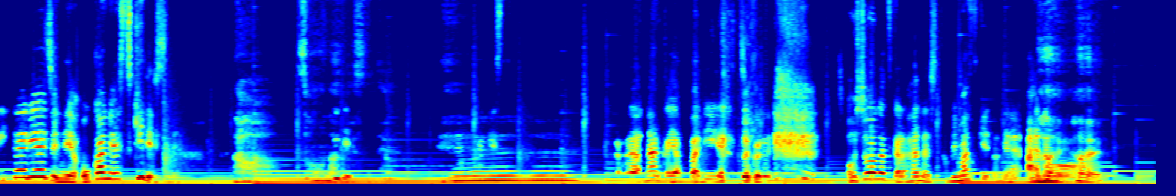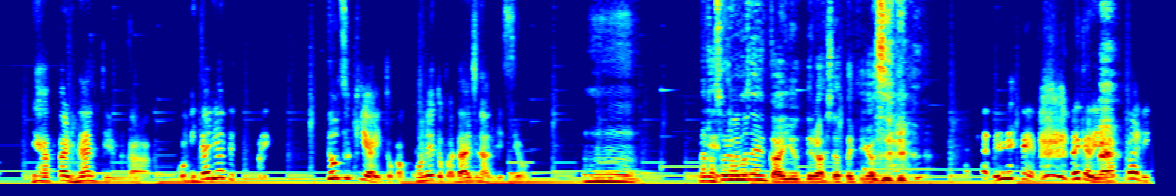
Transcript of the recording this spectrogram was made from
イタリア人ねお金好きですねああそうなんですねへえだからなんかやっぱり ちょこれお正月から話飛びますけどね。あの、はいはい、やっぱりなんていうかこうイタリアってやっぱり人付き合いとかコネとか大事なんですよ。うん。なんかそれも前回言ってらっしゃった気がする。だからやっぱり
